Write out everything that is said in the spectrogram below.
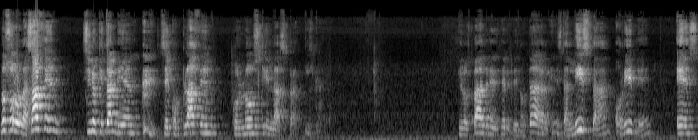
no solo las hacen, sino que también se complacen con los que las practican. Y los padres deben de notar, esta lista horrible, es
